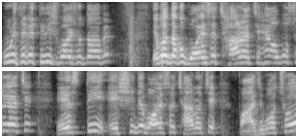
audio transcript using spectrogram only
কুড়ি থেকে তিরিশ বয়স হতে হবে। এবার দেখো বয়সে ছাড় আছে হ্যাঁ অবশ্যই আছে। এসটি এসসিদের বয়সের ছাড় হচ্ছে পাঁচ বছর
